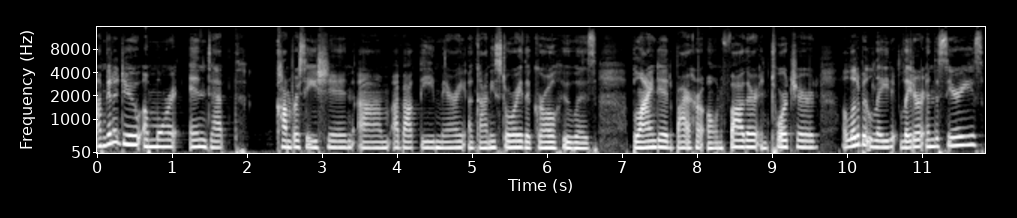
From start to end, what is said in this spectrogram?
I'm going to do a more in depth conversation um, about the Mary Agani story, the girl who was blinded by her own father and tortured a little bit late, later in the series.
